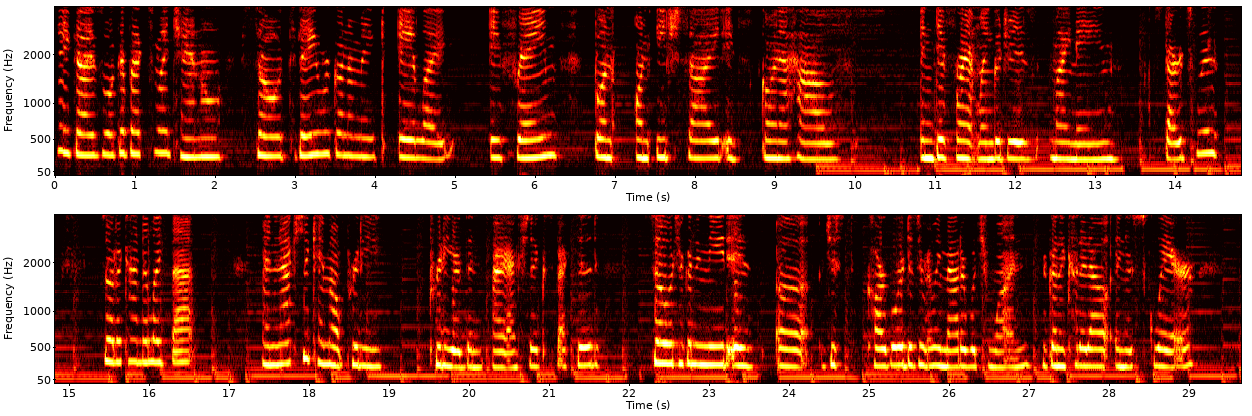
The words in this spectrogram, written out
Hey guys, welcome back to my channel. So today we're gonna make a like a frame but on each side it's gonna have in different languages my name starts with. Sorta kinda like that. And it actually came out pretty prettier than I actually expected. So what you're gonna need is uh just cardboard, doesn't really matter which one. You're gonna cut it out in a square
